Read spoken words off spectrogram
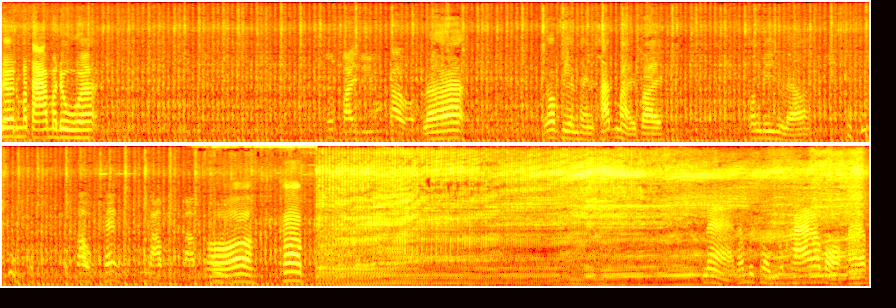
เดินมาตามมาดูฮะก็ไปดีของเก่าแล้วฮะก็เปลี่ยนแผงคัดใหม่ไป ต้องดีอยู่แล้วของเก่าแค่กำกำอ๋อ ครับแน่ท่านผู้ชมลูกค้าก็บอกนะครับ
